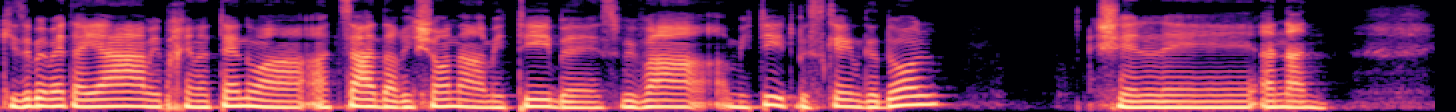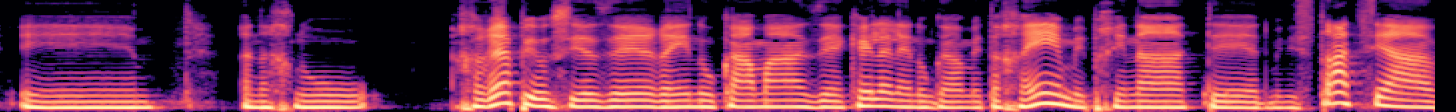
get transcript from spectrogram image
כי זה באמת היה מבחינתנו הצעד הראשון האמיתי בסביבה אמיתית, בסקייל גדול של ענן. אנחנו, אחרי ה-POC הזה ראינו כמה זה הקל עלינו גם את החיים מבחינת אדמיניסטרציה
